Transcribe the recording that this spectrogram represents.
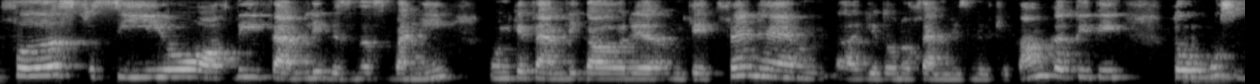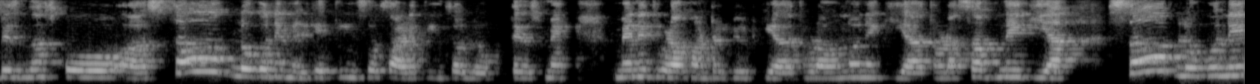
first CEO of the family business बनी। उनके फैमिली का और उनके एक फ्रेंड है ये दोनों फैमिलीज़ मिलकर काम करती थी। तो हम्म। उस बिज़नेस को सब लोगों ने मिलकर तीन सौ साढ़े तीन सौ लोग थे उसमें। मैंने थोड़ा कॉन्ट्रीब्यूट किया थोड़ा उन्होंने किया थोड़ा सबने किया। सब लोगों ने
